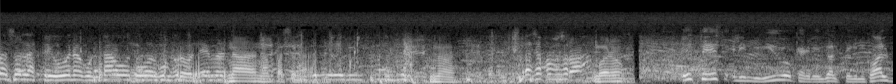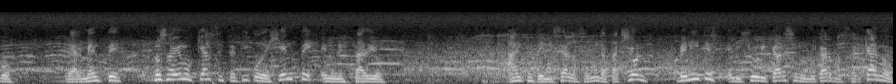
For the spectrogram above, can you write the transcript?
Pasó en las tribunas, Gustavo? ¿Tuvo algún problema? Nada, no pasó nada. No. Gracias, profesora. Bueno. Este es el individuo que agredió al técnico Albo. Realmente no sabemos qué hace este tipo de gente en un estadio. Antes de iniciar la segunda atracción, Benítez eligió ubicarse en un lugar más cercano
